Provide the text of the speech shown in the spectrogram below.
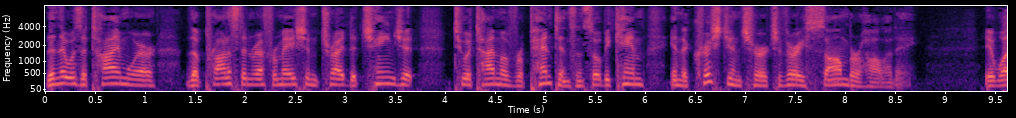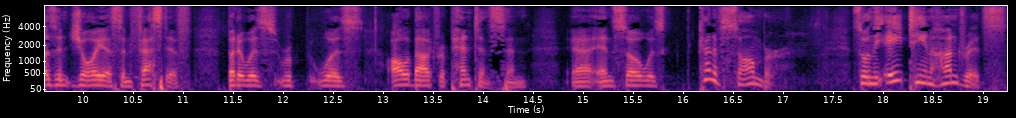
Then there was a time where the Protestant Reformation tried to change it to a time of repentance, and so it became in the Christian church a very somber holiday. It wasn't joyous and festive, but it was was all about repentance, and uh, and so it was kind of somber. So in the 1800s,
